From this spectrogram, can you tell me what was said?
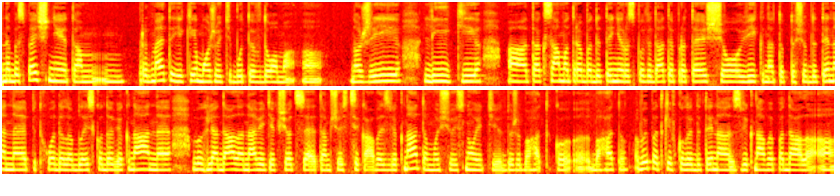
небезпечні там предмети, які можуть бути вдома. Ножі, ліки. А так само треба дитині розповідати про те, що вікна, тобто, щоб дитина не підходила близько до вікна, не виглядала, навіть якщо це там щось цікаве з вікна, тому що існують дуже багато е, багато випадків, коли дитина з вікна випадала. А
